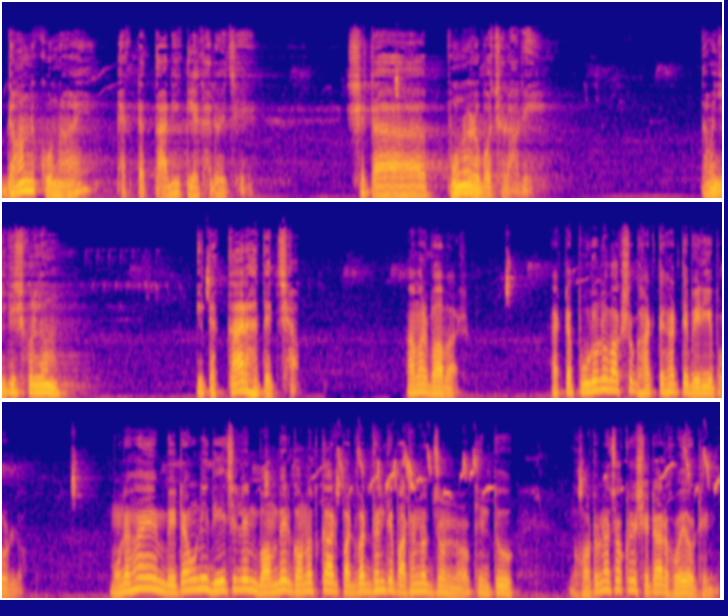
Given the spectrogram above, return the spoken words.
ডান কোনায় একটা তারিখ লেখা রয়েছে। সেটা পনেরো বছর আগে। আমি জিজ্ঞেস করলাম, এটা কার হাতের ছাপ? আমার বাবার। একটা পুরনো বাক্স ঘাঁটতে ঘাঁটতে বেরিয়ে পড়ল। মনে হয় এটা উনি দিয়েছিলেন বম্বের গণৎকার পটবর্ধনকে পাঠানোর জন্য কিন্তু ঘটনাচক্রে সেটা আর হয়ে ওঠেনি।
